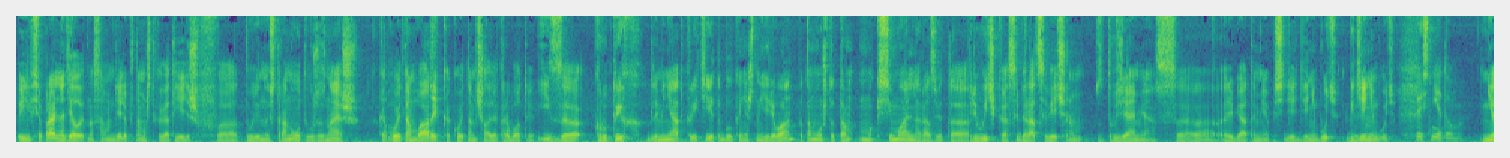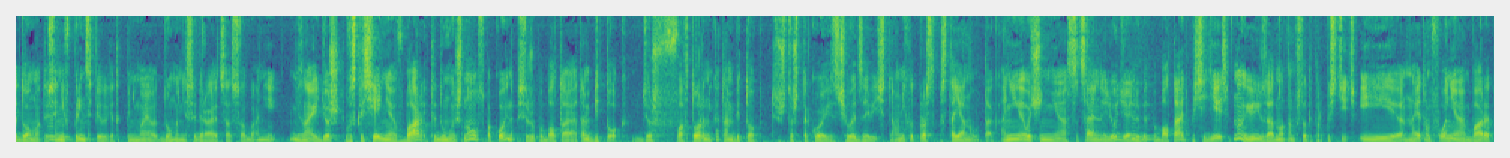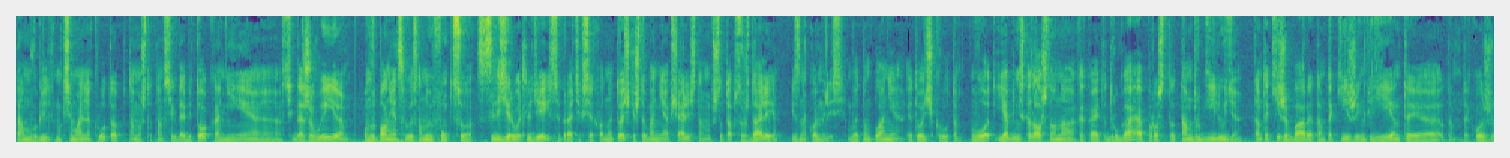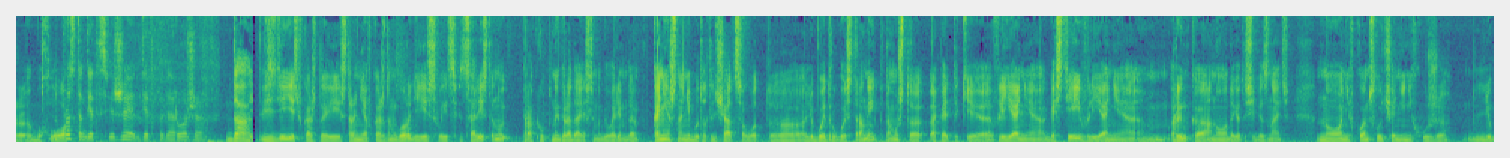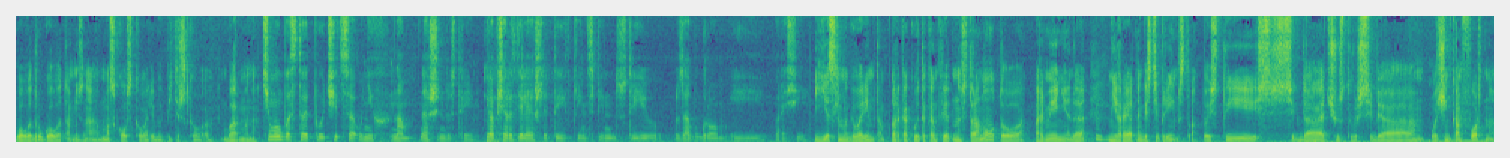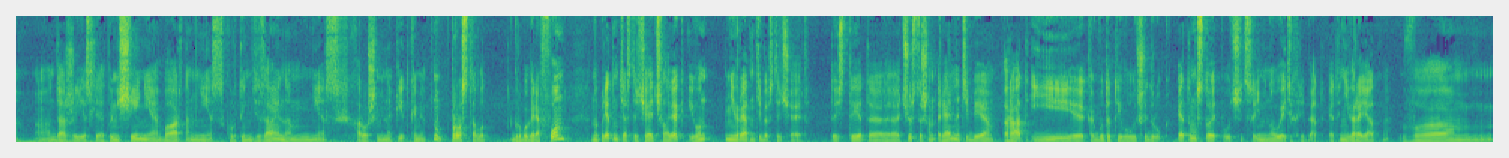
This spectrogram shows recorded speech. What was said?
и все правильно делают на самом деле, потому что когда ты едешь в ту или иную страну, ты уже знаешь, какой там бар и какой там человек работает. Из э, крутых для меня открытий это был, конечно, Ереван, потому что там максимально развита привычка собираться вечером с друзьями, с э, ребятами, посидеть где-нибудь, где-нибудь То есть не дома. Не дома. То есть они, в принципе, я так понимаю, дома не собираются особо. Они, не знаю, идешь в воскресенье в бар, и ты думаешь, ну, спокойно посижу, поболтаю, а там биток. Идешь во вторник, а там биток. Что ж такое, из-за чего это зависит? А у них вот просто постоянно вот так. Они очень э, социальные люди, любят поболтать, посидеть, ну и заодно там что-то пропустить. И на этом фоне бары там выглядят максимально круто, потому что там всегда биток, они э, всегда живые. Он выполняет свою основную функцию социализировать людей, собирать их всех в одной точке, чтобы они общались, там что-то обсуждали и знакомились. В этом плане это очень круто. Вот. Я бы не сказал, что она какая-то другая, просто там другие люди. Там такие же бары, там такие же ингредиенты, э, там такое же бухло. Ну, просто где-то свежее, где-то подороже. Да, везде есть в каждой стране, в каждом городе есть свои специалисты, ну, про крупные города, если мы говорим, да. Конечно, они будут отличаться от э, любой другой страны, потому что, опять-таки, влияние гостей, влияние рынка, оно дает о себе знать. Но ни в коем случае они не хуже любого другого, там, не знаю, московского либо питерского бармена. Чему бы стоит поучиться у них, нам, нашей индустрии? И вообще разделяешь ли ты, в принципе, индустрию за бугром и в России? Если мы говорим там про какую-то конкретную страну, то Армения, да, невероятное гостеприимство. То есть ты всегда чувствуешь себя очень комфортно, а, даже если помещение, бар там не с крутым дизайном, не с хорошими напитками, ну просто вот, грубо говоря, фон, но при этом тебя встречает человек, и он невероятно тебя встречает. То есть ты это чувствуешь, он реально тебе рад, и как будто ты его лучший друг. Этому стоит поучиться именно у этих ребят. Это невероятно. В,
